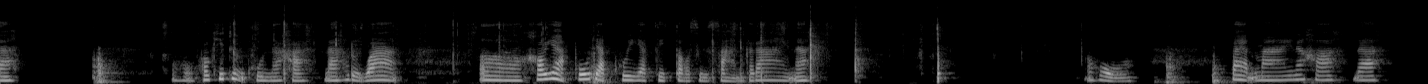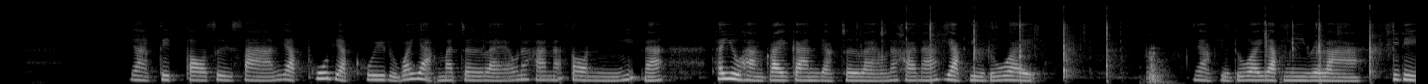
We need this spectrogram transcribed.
นะ โอ้โฮเขาคิดถึงคุณนะคะนะหรือว่าเอ่อเขาอยากพูดอยากคุยอยากติดต่อสื่อสารก็ได้นะโอ้โฮ8ไม้นะคะนะอยากติดต่อสื่อสารอยากพูดอยากคุยหรือว่าอยากมาเจอแล้วนะคะณตอนนี้นะ ถ้าอยู่ห่างไกลกันอยากเจอแล้วนะคะนะ อยากอยู่ด้วย อยากอยู่ด้วย อยากมีเวลาที่ดี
